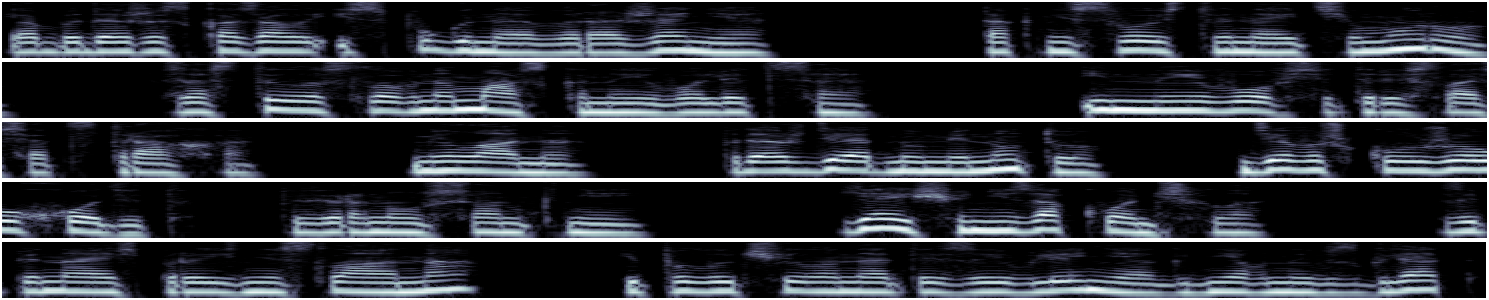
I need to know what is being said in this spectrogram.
я бы даже сказала испуганное выражение, так несвойственное Тимуру, застыло словно маска на его лице. Инна и вовсе тряслась от страха. «Милана, «Подожди одну минуту, девушка уже уходит», — повернулся он к ней. «Я еще не закончила», — запинаясь, произнесла она и получила на это заявление гневный взгляд,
